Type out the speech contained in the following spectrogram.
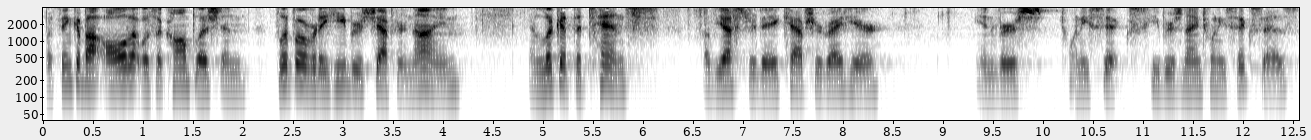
But think about all that was accomplished and flip over to Hebrews chapter 9 and look at the tense of yesterday captured right here in verse 26. Hebrews 9:26 says,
